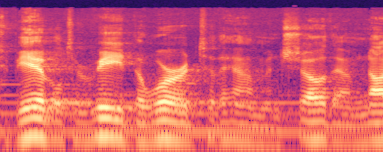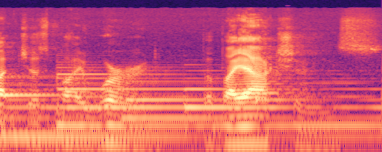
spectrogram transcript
To be able to read the word to them and show them not just by word, but by actions.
